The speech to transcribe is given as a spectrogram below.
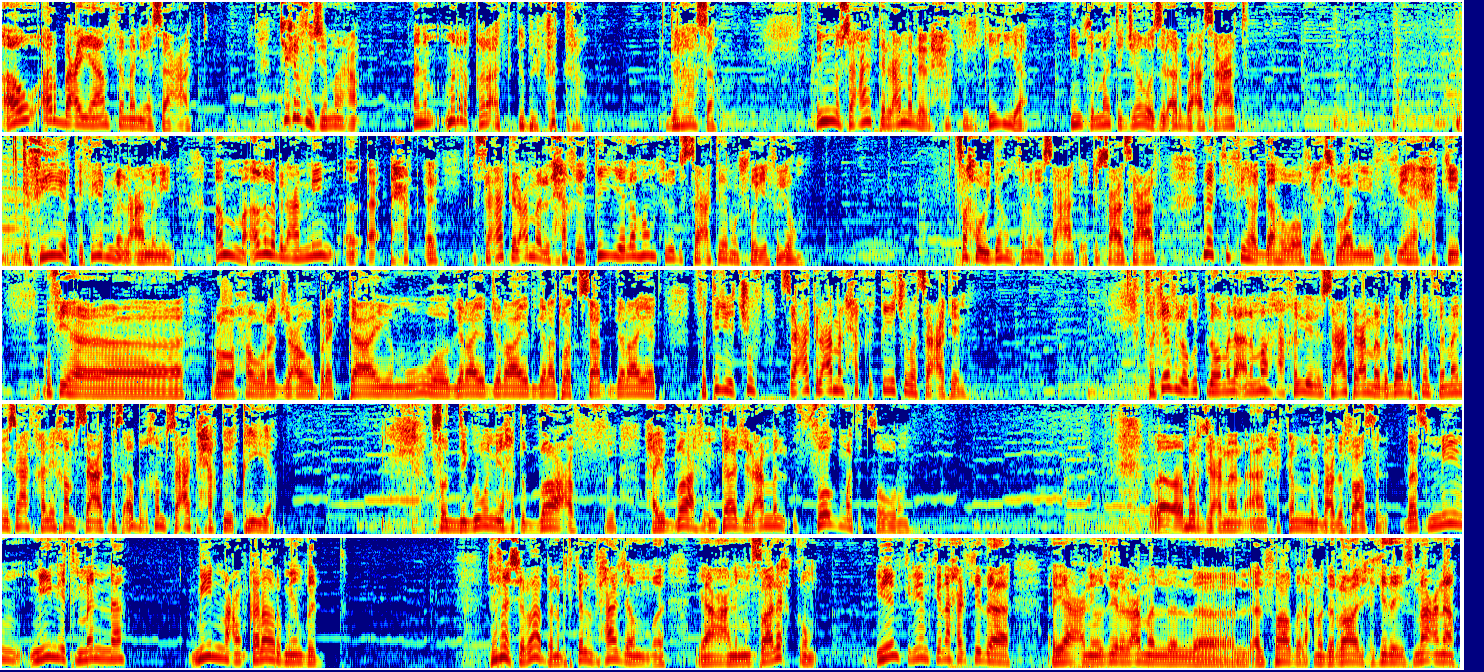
أو أربع أيام ثمانية ساعات. تعرفوا يا جماعة أنا مرة قرأت قبل فترة دراسة إنه ساعات العمل الحقيقية يمكن ما تتجاوز الأربع ساعات. كثير كثير من العاملين. أما أغلب العاملين ساعات العمل الحقيقية لهم حدود الساعتين وشوية في اليوم. صح هو يداوم ثمانية ساعات أو تسعة ساعات لكن فيها قهوة وفيها سواليف وفيها حكي وفيها روحة ورجعة و break time وقراية جرايد قراءة واتساب قراية. فتجي تشوف ساعات العمل حقيقية تشوفها ساعتين. فكيف لو قلت لهم لا أنا ما حخلي ساعات العمل بدل ما تكون ثمانية ساعات خليها خمس ساعات بس أبغى خمس ساعات حقيقية. صدقوني حتتضاعف حيتضاعف إنتاج العمل فوق ما تتصورون. برجع أنا الآن حكمل بعد الفاصل. بس مين مين يتمنى مين مع القرار ومين ضد؟ يلا يا شباب أنا بتكلم في حاجة يعني من صالحكم. يمكن يمكن أحد كذا يعني وزير العمل الفاضل أحمد الراجحي كذا يسمعنا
